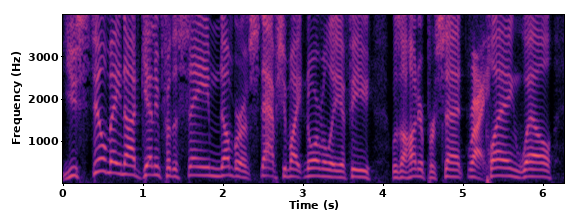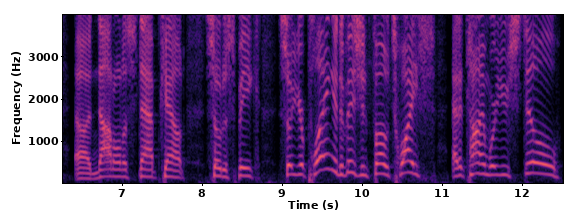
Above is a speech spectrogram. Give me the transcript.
You still may not get him for the same number of snaps you might normally if he was 100% Right. playing well, uh, not on a snap count, so to speak. So you're playing a division foe twice at a time where you still,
